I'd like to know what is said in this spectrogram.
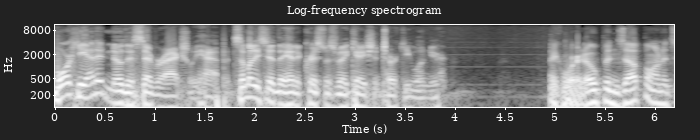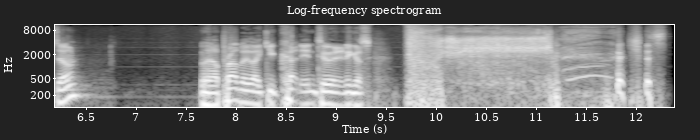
Borky, I didn't know this ever actually happened. Somebody said they had a Christmas vacation turkey one year. Like where it opens up on its own? Well, probably like you cut into it and it goes. just.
